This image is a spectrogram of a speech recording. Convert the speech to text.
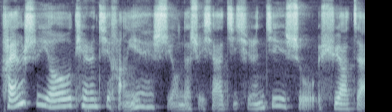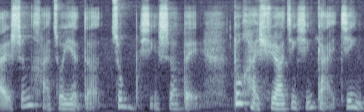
海洋石油、天然气行业使用的水下机器人技术，需要在深海作业的重型设备，都还需要进行改进，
